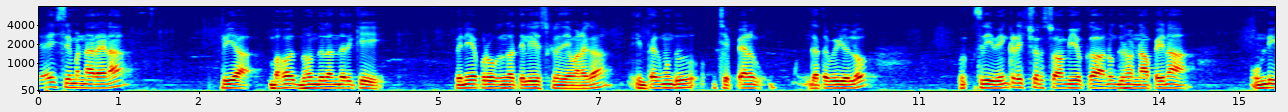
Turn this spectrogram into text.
జై శ్రీమన్నారాయణ. ప్రియ భగవద్బంధులందరికీ వినయపూర్వకంగా తెలియజేసుకునేది ఏమనగా ఇంతకుముందు చెప్పాను గత వీడియోలో శ్రీ వెంకటేశ్వర స్వామి యొక్క అనుగ్రహం నా పైన ఉండి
